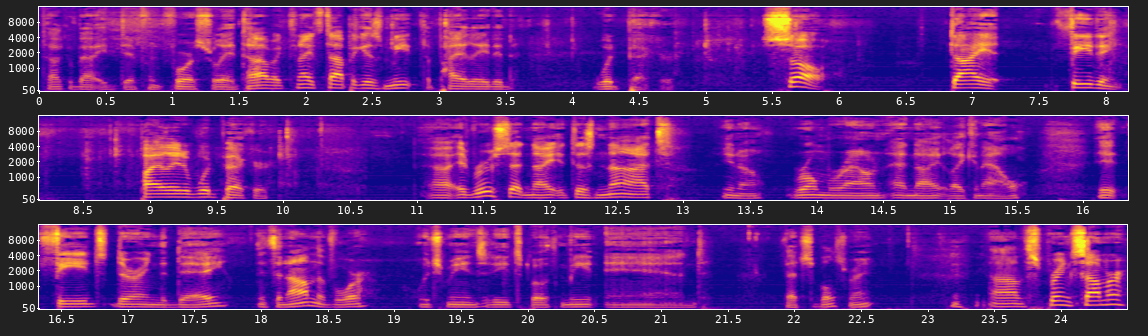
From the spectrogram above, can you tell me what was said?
Talk about a different forest-related topic. Tonight's topic is meet the pileated woodpecker. So, diet, feeding, pileated woodpecker. Uh, it roosts at night. It does not, you know, roam around at night like an owl. It feeds during the day. It's an omnivore, which means it eats both meat and vegetables, right? um, spring, summer,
